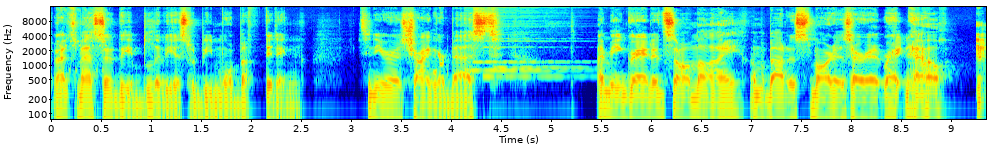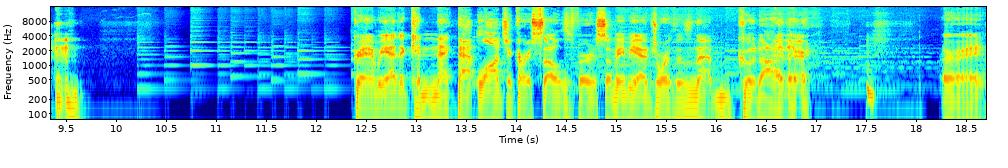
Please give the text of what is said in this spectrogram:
perhaps Master of the Oblivious would be more befitting. Tanira's trying her best. I mean, granted, so am I. I'm about as smart as her right now. Granted, we had to connect that logic ourselves first, so maybe Edgeworth isn't that good either. Alright.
